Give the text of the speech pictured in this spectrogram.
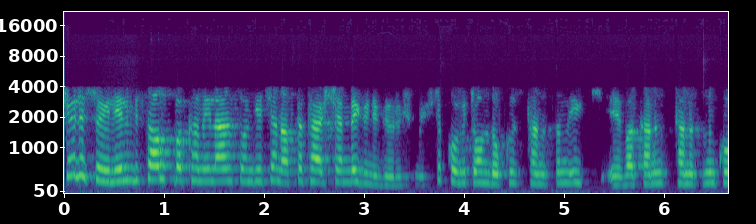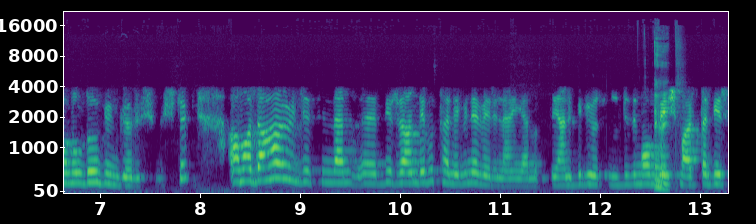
Şöyle söyleyelim, bir Sağlık Bakanı ile en son geçen hafta Perşembe günü görüşmüştük. Covid-19 tanısının ilk e, vakanın tanısının konulduğu gün görüşmüştük. Ama daha öncesinden e, bir randevu talebine verilen yanıttı. Yani biliyorsunuz bizim 15 Evet. Mart'ta bir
